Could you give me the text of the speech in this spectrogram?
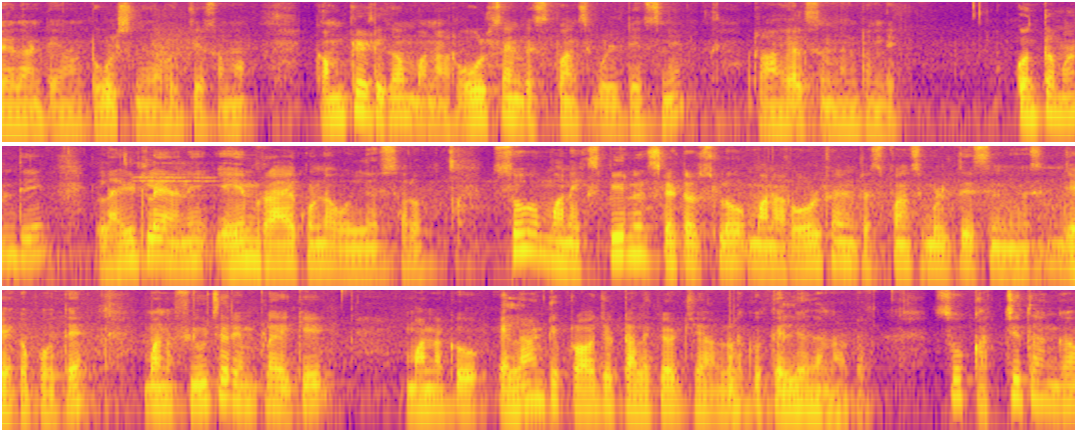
లేదంటే ఏమైనా టూల్స్ మీద వర్క్ చేసామా కంప్లీట్గా మన రూల్స్ అండ్ రెస్పాన్సిబిలిటీస్ని రాయాల్సింది ఉంటుంది. కొంతమంది లైట్లే అని ఏం రాయకుండా వదిలేస్తారు. సో మన ఎక్స్పీరియన్స్ లెటర్స్లో మన రోల్స్ అండ్ రెస్పాన్సిబిలిటీస్ని మెన్షన్ చేయకపోతే మన ఫ్యూచర్ ఎంప్లాయీకి మనకు ఎలాంటి ప్రాజెక్ట్ అలొకేట్ చేయాలో మనకు తెలియదు అన్నట్టు. సో ఖచ్చితంగా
